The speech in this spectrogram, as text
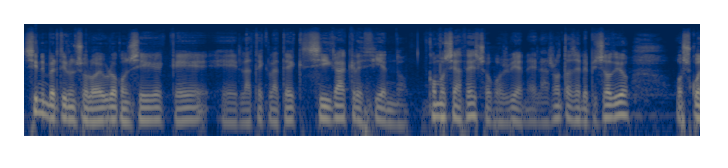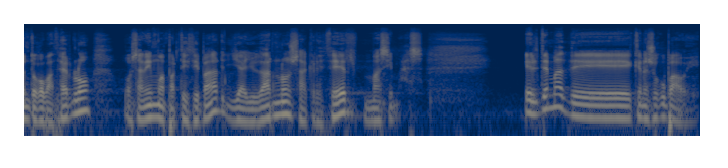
sin invertir un solo euro, consigue que eh, la Teclatec siga creciendo. ¿Cómo se hace eso? Pues bien, en las notas del episodio os cuento cómo hacerlo, os animo a participar y ayudarnos a crecer más y más. El tema de que nos ocupa hoy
